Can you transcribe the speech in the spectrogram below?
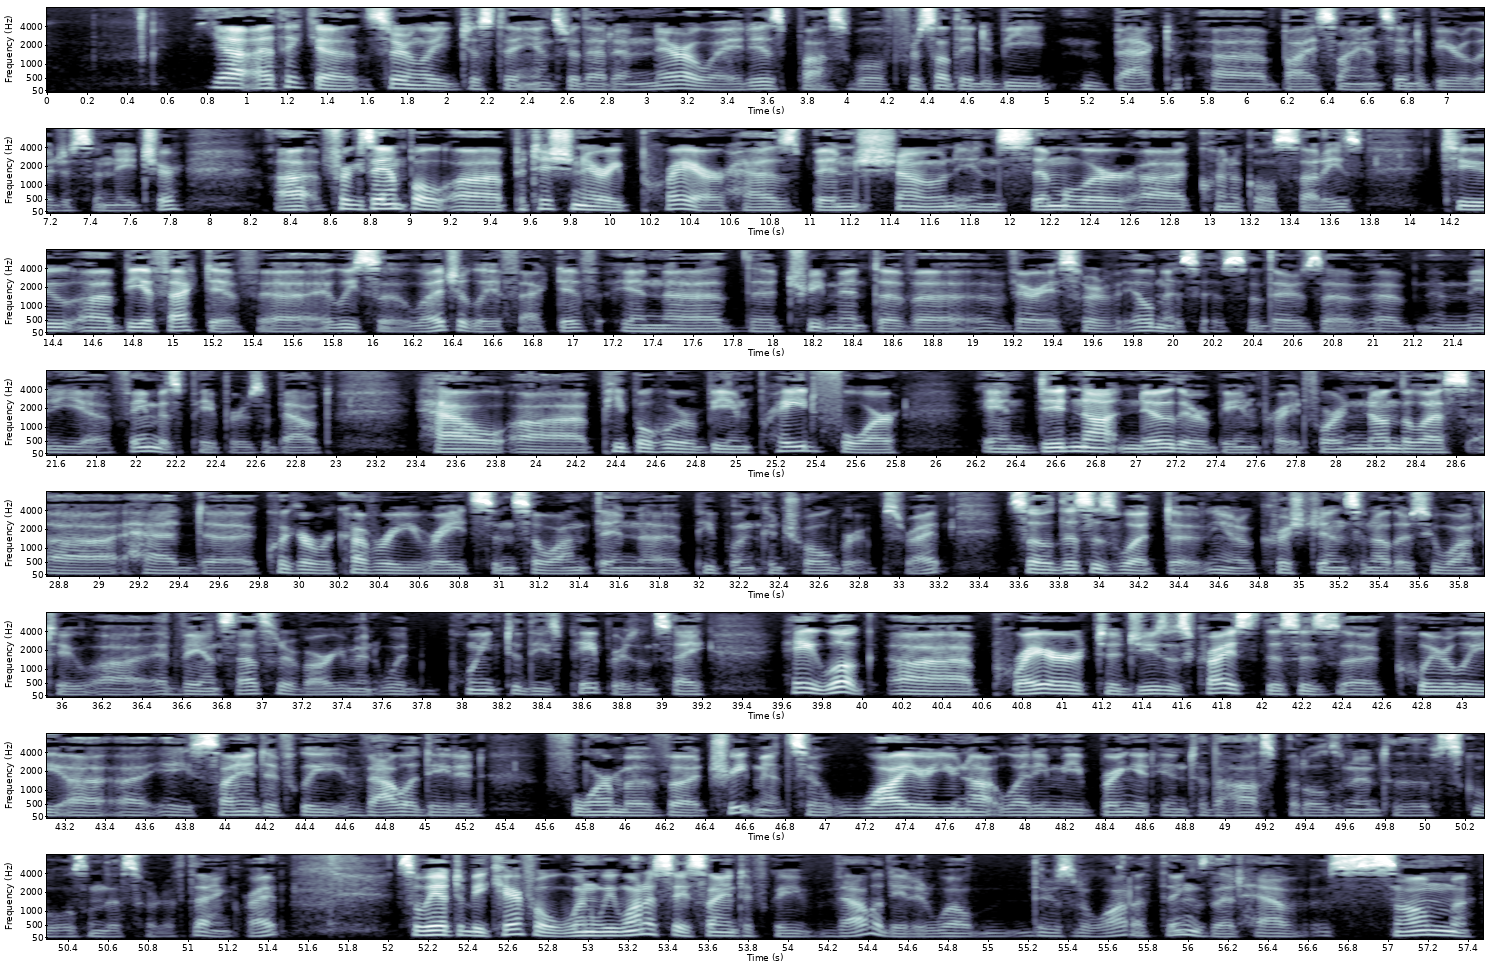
Yeah, I think uh, certainly just to answer that in a narrow way, it is possible for something to be backed uh, by science and to be religious in nature. Uh, for example, uh, petitionary prayer has been shown in similar uh, clinical studies to uh, be effective, at least allegedly effective, in the treatment of various sort of illnesses. So there's many famous papers about how people who are being prayed for and did not know they were being prayed for, nonetheless uh, had uh, quicker recovery rates and so on than uh, people in control groups, right? So this is what uh, you know Christians and others who want to uh, advance that sort of argument would point to these papers and say, "Hey, look, uh, prayer to Jesus Christ. This is clearly a scientifically validated." Form of treatment. So why are you not letting me bring it into the hospitals and into the schools and this sort of thing, right? So we have to be careful when we want to say scientifically validated. Well, there's a lot of things that have some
